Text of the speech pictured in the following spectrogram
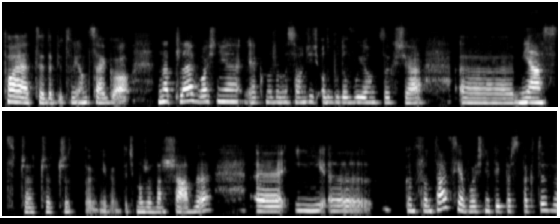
poety debiutującego na tle właśnie, jak możemy sądzić, odbudowujących się e, miast, czy, czy, czy nie wiem, być może Warszawy. E, I konfrontacja właśnie tej perspektywy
